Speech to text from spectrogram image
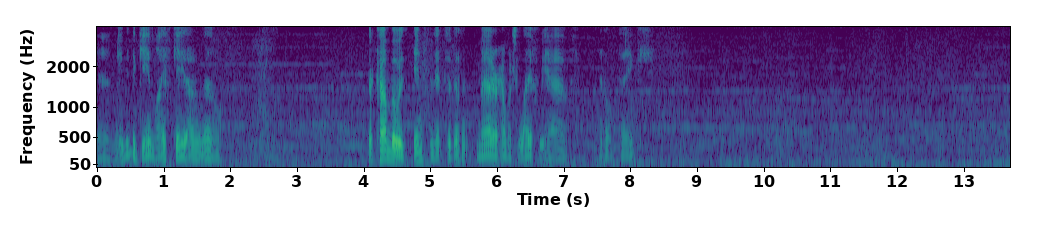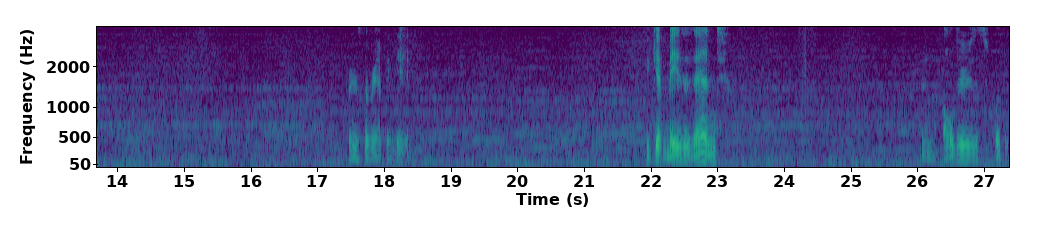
And maybe the Gain Life Gate? I don't know. Their combo is infinite, so it doesn't matter how much life we have, I don't think. Where's the ramping gate? We get Maze's End. And Baldur's, what's it?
